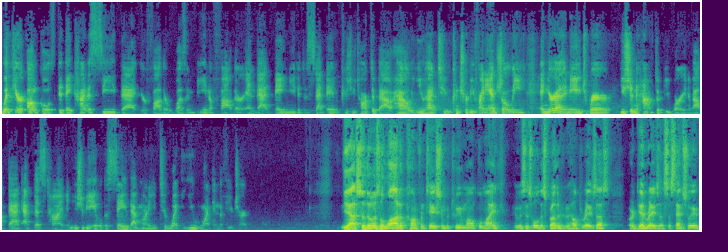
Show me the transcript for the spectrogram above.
with your uncles, did they kind of see that your father wasn't being a father and that they needed to step in? Because you talked about how you had to contribute financially, and you're at an age where you shouldn't have to be worrying about that at this time, and you should be able to save that money to what you want in the future. Yeah, so there was a lot of confrontation between my uncle Mike, who was his oldest brother who helped raise us or did raise us essentially,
